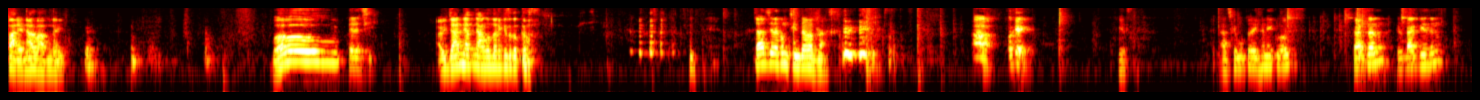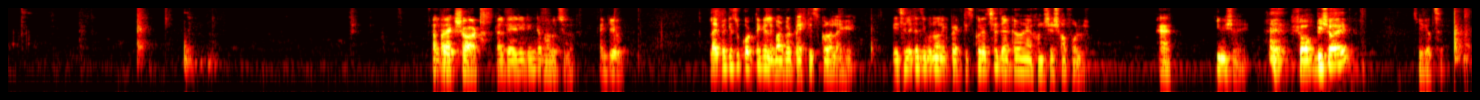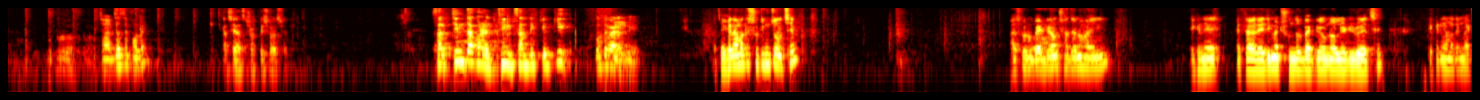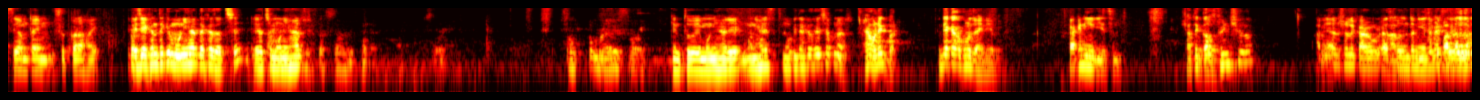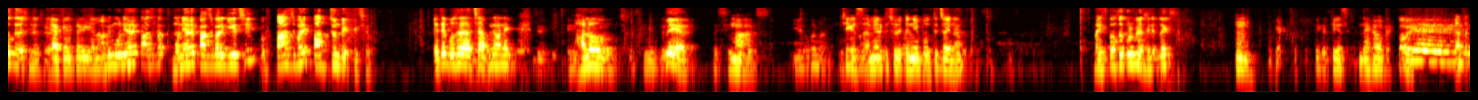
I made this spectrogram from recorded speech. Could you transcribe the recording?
পারে না আর ভাব নাই। বউ! পেরেছি। আমি জানি আপনি আঙুল ধরে কিছু করতে পারেন যার যেরকম চিন্তা ভাবনা ওকে। আজকের মতো এখানেই ক্লোজ রাখলেন একটু ডাক দিয়ে দেন। আপনার এক শট কালকে এডিটিংটা ভালো ছিল। থ্যাংক ইউ লাইফে কিছু করতে গেলে বারবার প্র্যাকটিস করা লাগে। এই ছেলেটা জীবনে অনেক প্র্যাকটিস করেছে যার কারণে এখন সে সফল। হ্যাঁ। কি বিষয়ে? সব বিষয়ে? ঠিক আছে। চার্জ আছে ফোনে আচ্ছা আচ্ছা সবকিছু আছে। স্যার চিন্তা করেন থিঙ্ক সামথিং কি কি বলতে পারেন আপনি? আচ্ছা এখানে আমাদের শুটিং চলছে। আজ কোনো ব্যাকগ্রাউন্ড সাজানো হয়নি। এখানে একটা রেডিমেড সুন্দর ব্যাকগ্রাউন্ড অলরেডি রয়েছে। এখানে আমাদের ম্যাক্সিমাম টাইম শুট করা হয়। এই যে এখান থেকে মণিহার দেখা যাচ্ছে এ হচ্ছে মণিহার। কিন্তু এই মণিহারে মণিহারের মুভি দেখা হয়েছে আপনার? হ্যাঁ অনেকবার। কিন্তু একা কখনো যাইনি আমি। কাকে নিয়ে গিয়েছেন? সাথে গার্লফ্রেন্ড ছিল। আমি আসলে কারও আজ পর্যন্ত নিয়ে যেতে পারলাম না। একা একাই গেলাম। আমি মনিহারে পাঁচবার মনিহারে পাঁচবার গিয়েছি পাঁচবারই পাঁচজন ব্যক্তি ছিল। এতে বোঝা যাচ্ছে আপনি অনেক ভালো প্লেয়ার মা ঠিক আছে আমি আর কিছু এটা নিয়ে বলতে চাই না। ভাই স্পন্সর করবেন সিনেপ্লেক্স হুম। ওকে ঠিক আছে দেখা হবে। কবে? টাটা।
